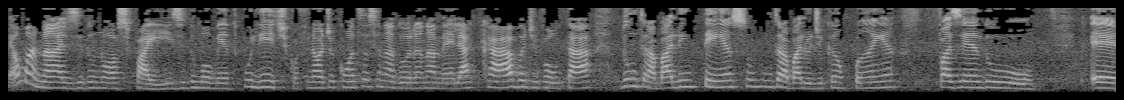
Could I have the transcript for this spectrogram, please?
é uma análise do nosso país e do momento político. Afinal de contas, a senadora Ana Amélia acaba de voltar de um trabalho intenso, um trabalho de campanha, fazendo é,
